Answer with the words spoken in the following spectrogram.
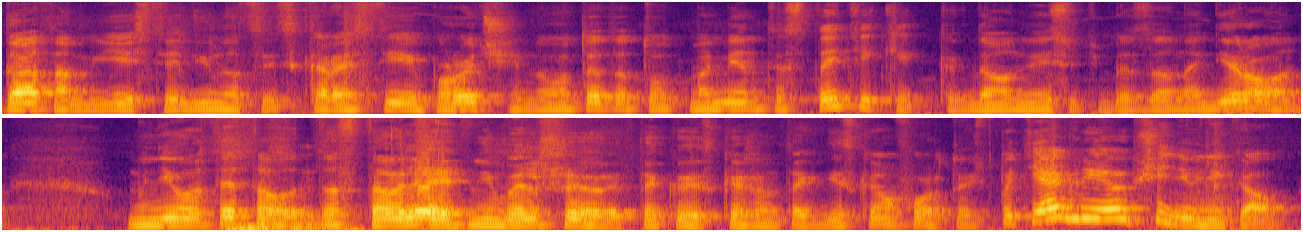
Да, там есть 11 скоростей и прочее, но вот этот вот момент эстетики, когда он весь у тебя занодирован, мне вот это вот доставляет небольшой такой, скажем так, дискомфорт. То есть по Тиагре я вообще не вникал.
